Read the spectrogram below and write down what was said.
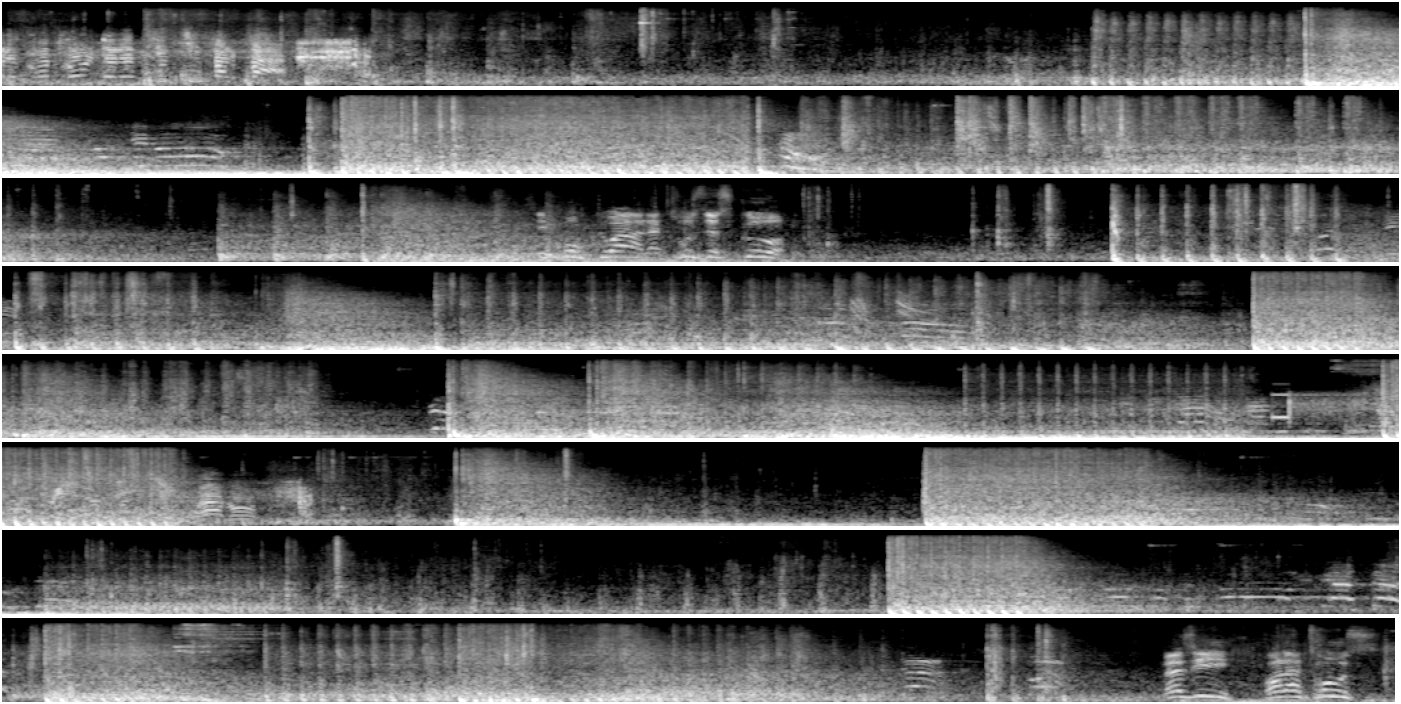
le contrôle de l'objectif Alpha. C'est pour toi, la trousse de secours Vas-y, prends la trousse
